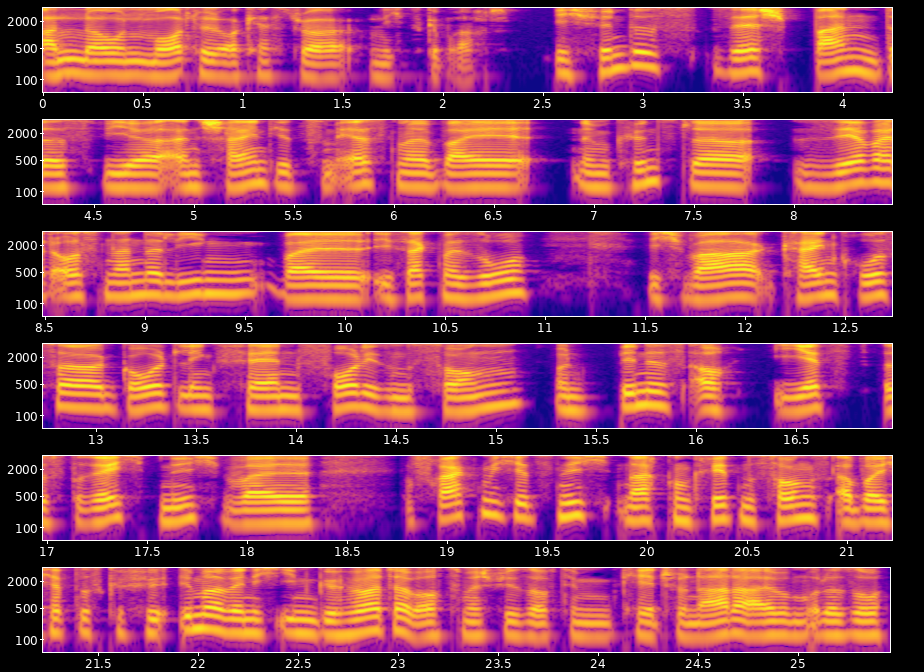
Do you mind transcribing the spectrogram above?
Unknown Mortal Orchestra nichts gebracht. Ich finde es sehr spannend, dass wir anscheinend jetzt zum ersten Mal bei einem Künstler sehr weit auseinander liegen, weil ich sag mal so, ich war kein großer Goldlink-Fan vor diesem Song und bin es auch jetzt erst recht nicht, weil frag mich jetzt nicht nach konkreten Songs, aber ich habe das Gefühl, immer wenn ich ihn gehört habe, auch zum Beispiel so auf dem Kate Tronada Album oder so,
